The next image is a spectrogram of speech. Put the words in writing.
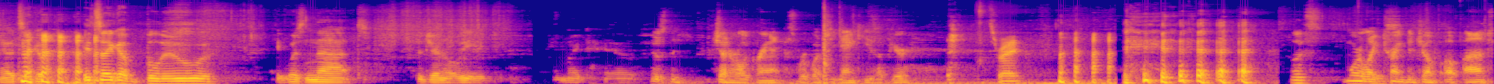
No, it's like a, it's like a blue. It was not the General Lee. It might have. It was the General Grant because we're a bunch of Yankees up here. That's right. Looks more like trying to jump up onto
